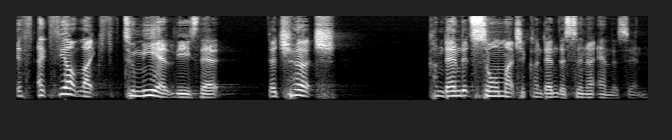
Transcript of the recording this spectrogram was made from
if, I feel like, to me at least, that the church condemned it so much it condemned the sinner and the sin.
